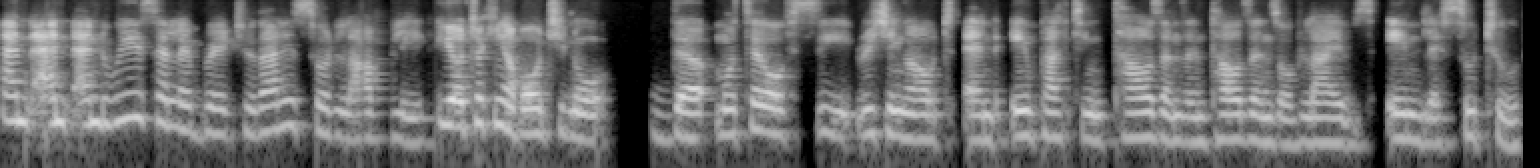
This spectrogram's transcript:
and and and we celebrate you. That is so lovely. You're talking about, you know, the Motseeo FC reaching out and impacting thousands and thousands of lives in Lesotho.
